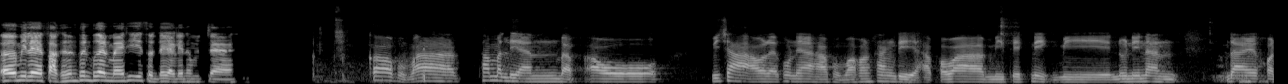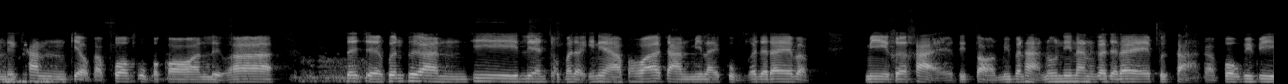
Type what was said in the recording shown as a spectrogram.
เออ มีอะไรฝากถึงเพื่อนๆไหมที่สนใจอยากเรียนทำกุญแจ ก็ผมว่าถ้ามาเรียนแบบเอาวิชาเอาอะไรพวกเนี้ยครับผมว่าค่อนข้างดีครับ เพราะว่ามีเทคนิคมีนู่นนี่นั่นได้คอนเนคชันเกี่ยวกับพวกอุปกรณ์ หรือว่าได้เจอเพื่อนๆที่เรียนจบมาจากที่เนี่ยครับเพราะว่าอาจารย์มีหลายกลุ่มก็จะได้แบบ มีเครือข่ายติดต่อมีปัญหานู่นนี่นั่น ก็จะได้ปรึกษากับพวกพี่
